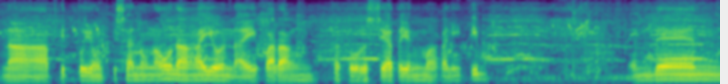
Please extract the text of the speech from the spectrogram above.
Na pito yung pisa nung nauna. Ngayon ay parang 14 yata yun mga kanitib. And then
